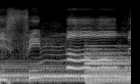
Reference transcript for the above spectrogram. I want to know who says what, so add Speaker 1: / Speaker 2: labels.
Speaker 1: every moment.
